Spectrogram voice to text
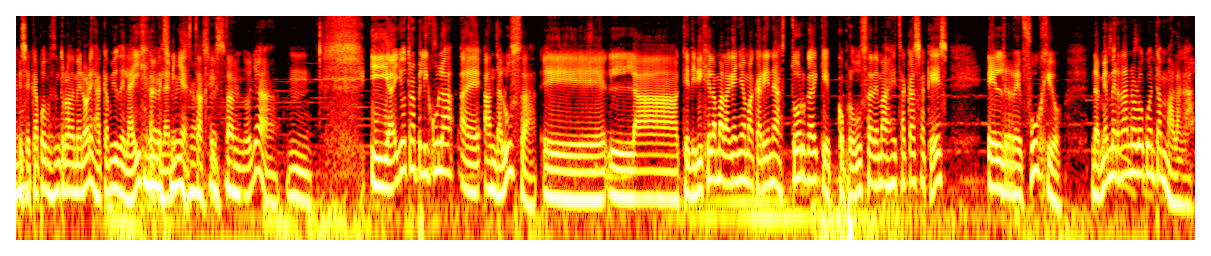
que se escape de un centro de menores a cambio de la hija, De que la niña hija, está sí, sí. gestando ya. Mm. Y hay otra película eh, andaluza, eh, la que dirige la malagueña Macarena Astorga y que coproduce además esta casa, que es El Refugio. Damián Bernal lo cuenta en Málaga.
